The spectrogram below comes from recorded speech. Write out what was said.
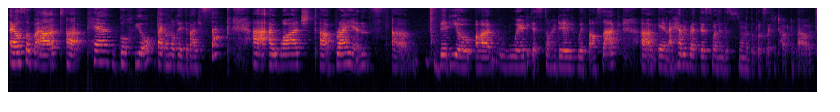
I also bought uh, Père Goriot by Honoré de Balzac. Uh, I watched uh, Brian's um, video on where to get started with Balzac. Um, and I haven't read this one, and this is one of the books that he talked about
